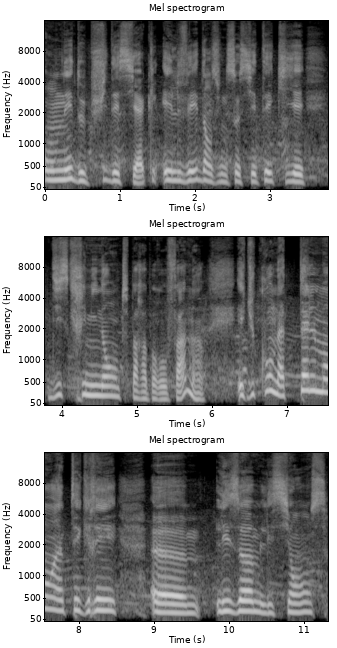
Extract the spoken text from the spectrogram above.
On est depuis des siècles élevé dans une société qui est discriminante par rapport aux femmes. Et du coup, on a tellement intégré euh, les hommes, les sciences,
